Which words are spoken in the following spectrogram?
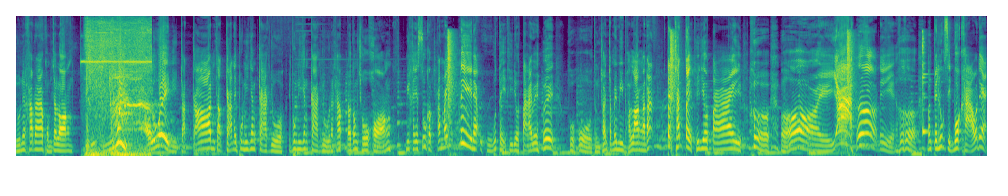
ดูนะครับนะผมจะลองดูดิอุ้ย เอาละเว้ยนี่จัดการจัดการไอ้พวกนี้ยังกากอยู่ไอ้พวกนี้ยังกากอยู่นะครับเราต้องโชว์ของมีใครจะสู้กับฉันไหมนี่เนี่ยโอ้โหเตะทีเดียวตายเว้ยเฮ้ยโอ้โหถึงฉันจะไม่มีพลังอะนะแต่ฉันเตะทีเดียวตายเฮ้อโอ้ยย่าเฮ้อนี่เฮ้อมันเป็นลูกศิษย์บัวขาวเนี่ย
